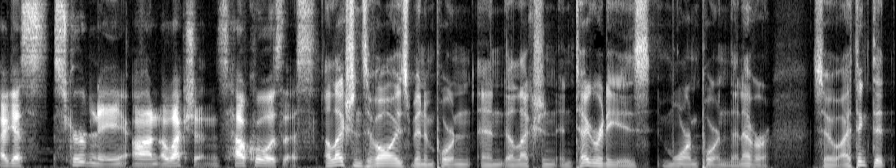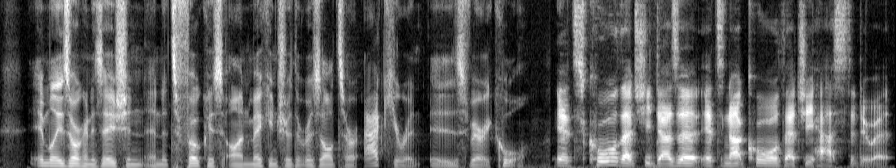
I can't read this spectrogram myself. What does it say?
I guess scrutiny on elections. How cool is this? Elections have always been important, and election integrity is more important than ever. So I think that Emily's organization and its focus on making sure the results are accurate is very cool. It's cool that she does it. It's not cool that she has to do it.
